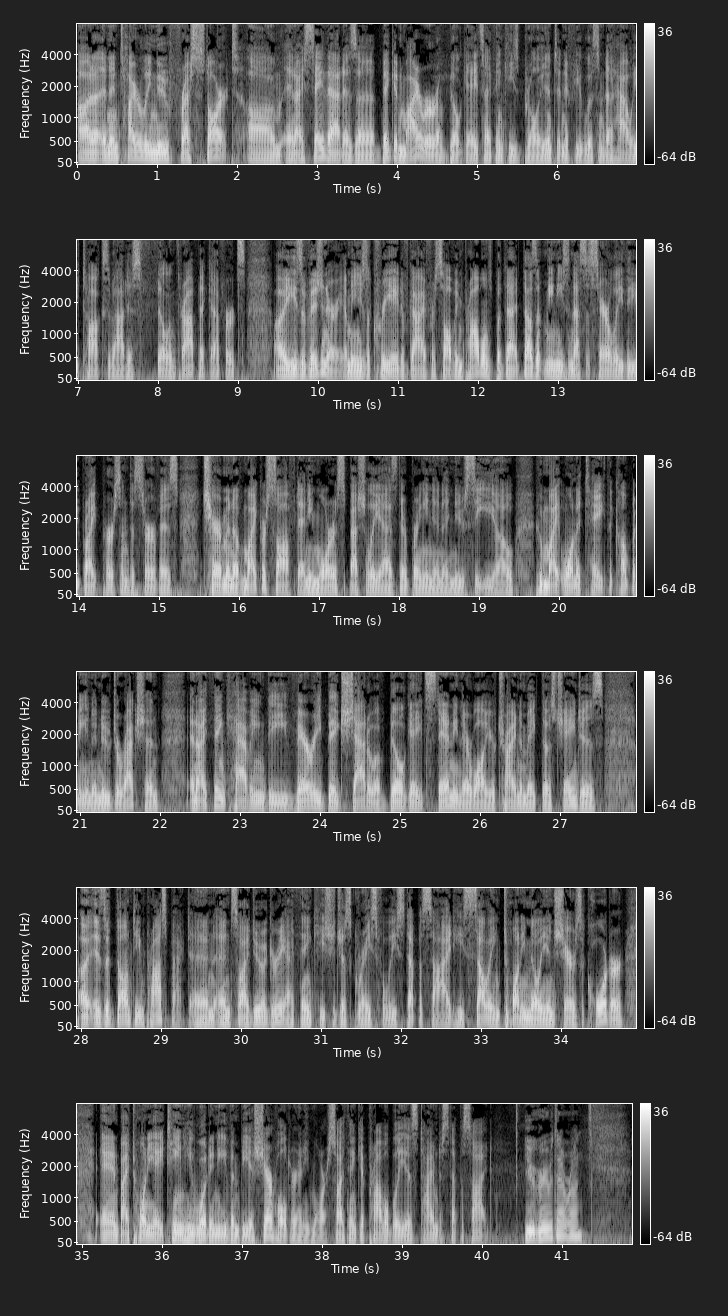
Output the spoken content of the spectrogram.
uh, an entirely new, fresh start. Um, and I say that as a big admirer of Bill Gates. I think he's brilliant, and if you listen to how he talks about his philanthropic efforts, uh, he's a visionary. I mean, he's a creative guy for solving problems, but that doesn't mean he's necessarily the right person to serve as chairman of Microsoft anymore, especially as they're bringing in a new CEO who might want to take the company in a new direction. And I think having the very big shadow of Bill Gates standing there while you're trying to make those changes uh, is a daunting prospect. And and so I do agree. I think he should just gracefully step aside. He's selling 20 million shares a quarter, and by 2018 he wouldn't even be a shareholder anymore. So I think it probably is time to step aside. You agree with that, Ron?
